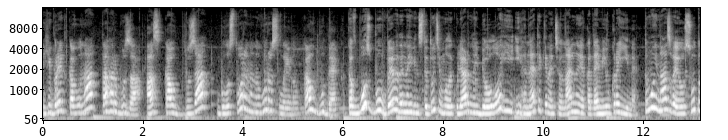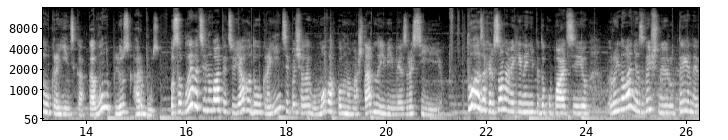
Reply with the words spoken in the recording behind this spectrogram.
Гібрид кавуна та гарбуза. А з кавбуза було створено нову рослину кавбудек. Кавбуз був виведений в інституті молекулярної біології і генетики Національної академії України, тому і назва його суто українська кавун плюс гарбуз. Особливо цінувати цю ягоду українці почали в умовах повномасштабної війни з Росією. Туга за Херсоном, який нині під окупацією, руйнування звичної рутини,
